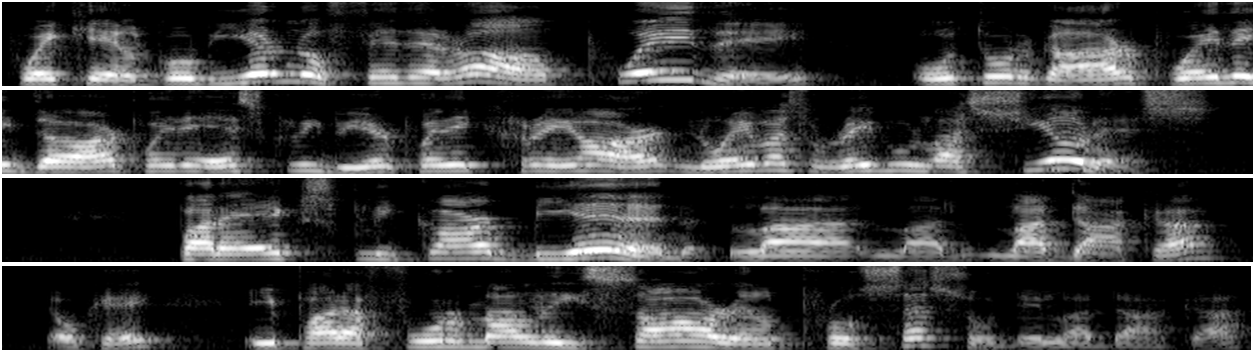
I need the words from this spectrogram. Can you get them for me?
fue que el gobierno federal puede otorgar, puede dar, puede escribir, puede crear nuevas regulaciones para explicar bien la, la, DACA, ¿ok? Y para formalizar el proceso de la DACA.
